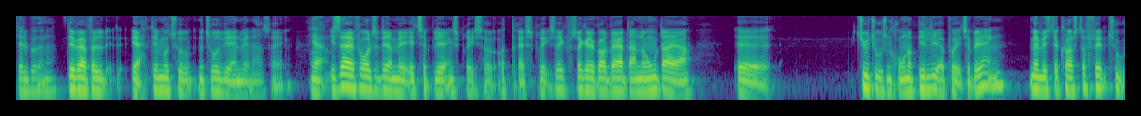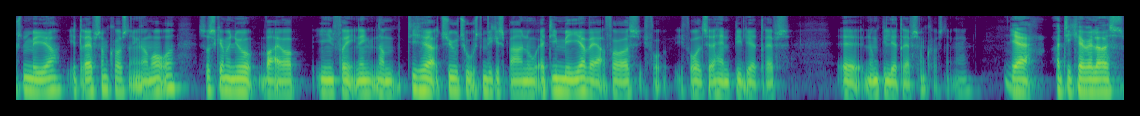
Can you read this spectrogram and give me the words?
tilbudene. Det er i hvert fald ja, det er en metode, metode vi anvender os af. Ja. Især i forhold til det her med etableringspris og, og driftspris. Ikke? For så kan det godt være, at der er nogen, der er øh, 20.000 kroner billigere på etableringen, men hvis det koster 5.000 mere i driftsomkostninger om året, så skal man jo veje op i en forening, når de her 20.000, vi kan spare nu, er de mere værd for os i, for, i forhold til at have en billigere drifts, øh, nogle billigere driftsomkostninger. Ikke? Ja, og de kan vel også,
